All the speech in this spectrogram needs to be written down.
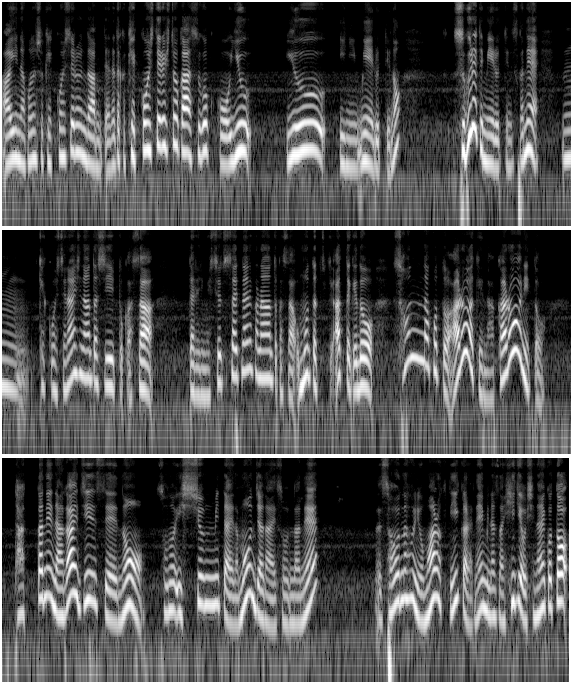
あいいなこの人結婚してるんだみたいなだから結婚してる人がすごくこう優優位に見えるっていうの？優れて見えるっていうんですかねうん結婚してないしな私とかさ誰にも必要とされてないのかなとかさ思った時あったけどそんなことあるわけなかろうにと。たったね長い人生のその一瞬みたいなもんじゃないそんなね。そんな風に思わなくていいからね。皆さん卑下をしないこと。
